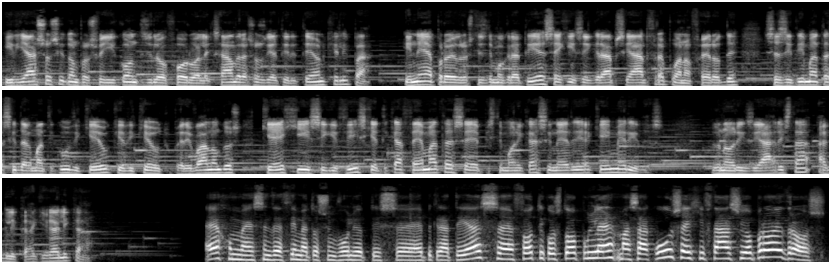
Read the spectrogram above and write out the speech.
η διάσωση των προσφυγικών της Λεωφόρου Αλεξάνδρας ως διατηρητέων κλπ. Η νέα πρόεδρος της Δημοκρατίας έχει συγγράψει άρθρα που αναφέρονται σε ζητήματα συνταγματικού δικαίου και δικαίου του περιβάλλοντος και έχει εισηγηθεί σχετικά θέματα σε επιστημονικά συνέδρια και ημερίδες. Γνωρίζει άριστα αγγλικά και γαλλικά. Έχουμε συνδεθεί με το Συμβούλιο της ε, Επικρατείας. Ε, Φώτη Κωστόπουλε, μας ακούς, έχει φτάσει ο Πρόεδρος.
